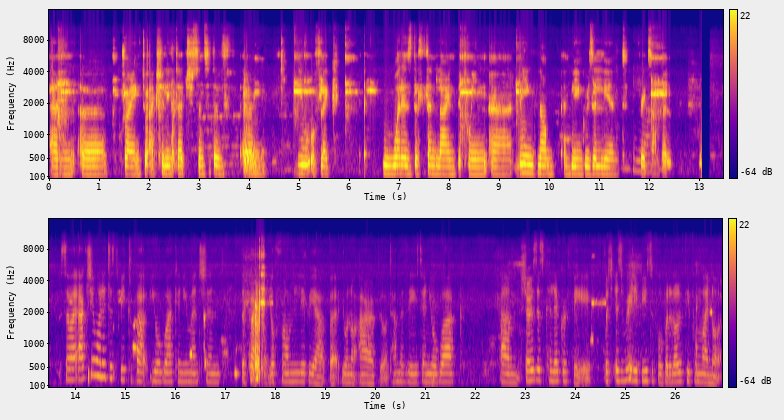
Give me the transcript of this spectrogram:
and uh, trying to actually touch sensitive um, view of like what is the thin line between uh, being numb and being resilient, yeah. for example. So I actually wanted to speak about your work, and you mentioned the fact that you're from Libya, but you're not Arab, you're Tamazight, and your work um, shows this calligraphy, which is really beautiful, but a lot of people might not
